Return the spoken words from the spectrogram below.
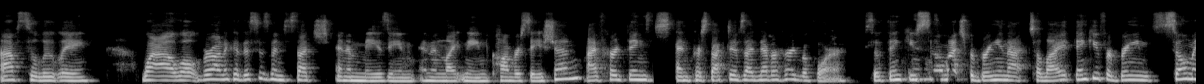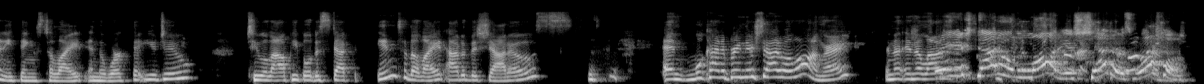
absolutely Wow. Well, Veronica, this has been such an amazing and enlightening conversation. I've heard things and perspectives I'd never heard before. So thank you so much for bringing that to light. Thank you for bringing so many things to light in the work that you do to allow people to step into the light out of the shadows. and we'll kind of bring their shadow along, right? And, and allow bring your shadow along. Your shadow is welcome.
